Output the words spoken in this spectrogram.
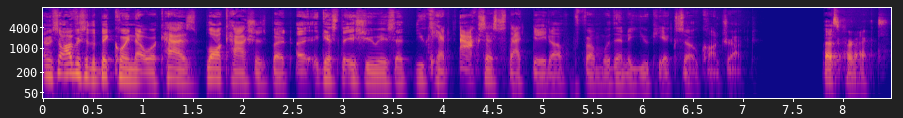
I mean, so obviously the Bitcoin network has block hashes, but I guess the issue is that you can't access that data from within a UTXO contract. That's correct.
